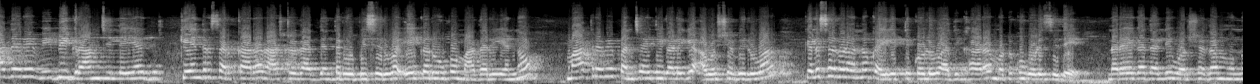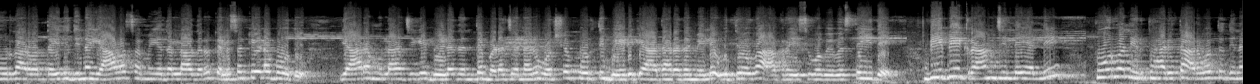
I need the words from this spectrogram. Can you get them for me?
ಆದರೆ ವಿಬಿ ಗ್ರಾಮ್ ಜಿಲ್ಲೆಯ ಕೇಂದ್ರ ಸರ್ಕಾರ ರಾಷ್ಟ್ರದಾದ್ಯಂತ ರೂಪಿಸಿರುವ ಏಕರೂಪ ಮಾದರಿಯನ್ನು ಮಾತ್ರವೇ ಪಂಚಾಯಿತಿಗಳಿಗೆ ಅವಶ್ಯವಿರುವ ಕೆಲಸಗಳನ್ನು ಕೈಗೆತ್ತಿಕೊಳ್ಳುವ ಅಧಿಕಾರ ಮೊಟಕುಗೊಳಿಸಿದೆ. ನರೇಗಾದಲ್ಲಿ ವರ್ಷದ ಮುನ್ನೂರ ಅರವತ್ತೈದು ದಿನ ಯಾವ ಸಮಯದಲ್ಲಾದರೂ ಕೆಲಸ ಕೇಳಬಹುದು. ಯಾರ ಮುಲಾಜಿಗೆ ಬೀಳದಂತೆ ಬಡ ಜನರು ವರ್ಷ ಪೂರ್ತಿ ಬೇಡಿಕೆ ಆಧಾರದ ಮೇಲೆ ಉದ್ಯೋಗ ಆಗ್ರಹಿಸುವ ವ್ಯವಸ್ಥೆ ಇದೆ. ಬಿಬಿ ಗ್ರಾಮ್ ಜಿಲ್ಲೆಯಲ್ಲಿ ಪೂರ್ವ ನಿರ್ಧಾರಿತ ಅರವತ್ತು ದಿನ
